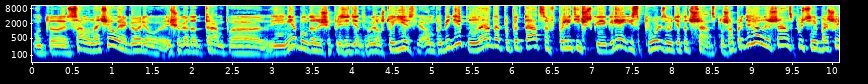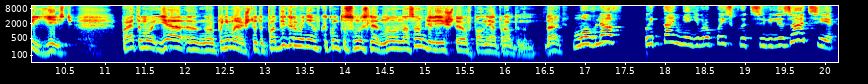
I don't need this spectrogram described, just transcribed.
Вот с самого начала я говорил, еще когда Трамп и не был даже еще президентом, я говорил, что если он победит, надо попытаться в политической игре использовать этот шанс. Потому что определенный шанс, пусть и небольшой, есть. Поэтому я э, понимаю, что это подыгрывание в каком-то смысле, но на самом деле я считаю его вполне оправданным. Да, Мовляв, питання європейської цивілізації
